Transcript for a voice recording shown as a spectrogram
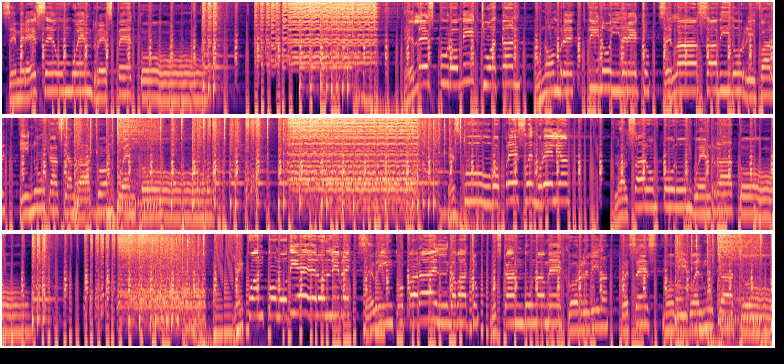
se merece un buen respeto. Él es puro Michoacán, un hombre fino y derecho, se la ha sabido rifar y nunca se anda con cuento. Estuvo preso en Morelia, lo alzaron por un buen rato. Y en cuanto lo dieron libre, se brincó para el gabacho, buscando una mejor vida, pues es movido el muchacho.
